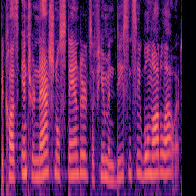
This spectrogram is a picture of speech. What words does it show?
because international standards of human decency will not allow it.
